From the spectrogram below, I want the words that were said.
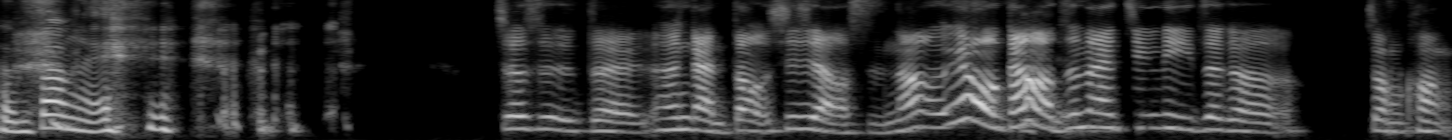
很棒哎，就是对，很感动，谢谢老师。然后因为我刚好正在经历这个状况，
